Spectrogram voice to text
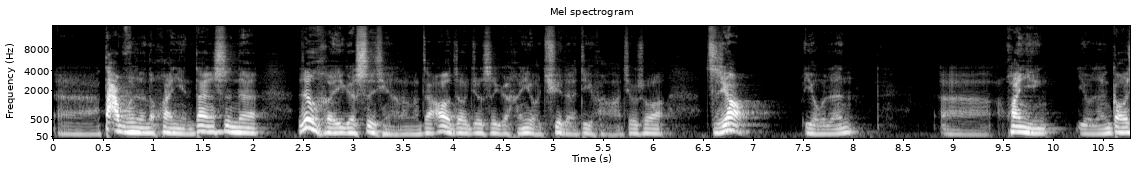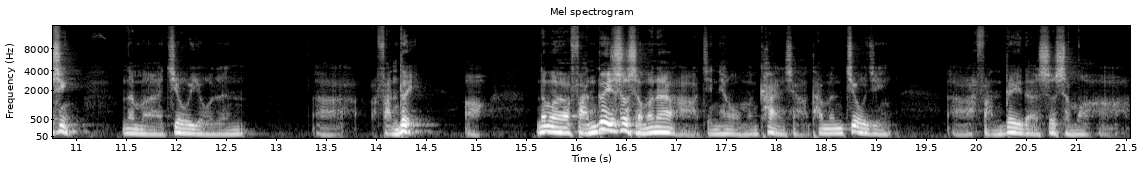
呃大部分人的欢迎，但是呢，任何一个事情，那么在澳洲就是一个很有趣的地方啊，就是说只要有人呃欢迎，有人高兴，那么就有人啊反对啊，那么反对是什么呢？啊，今天我们看一下他们究竟啊反对的是什么啊？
